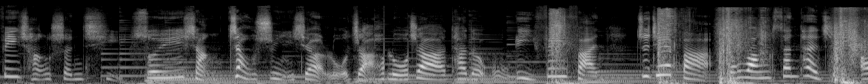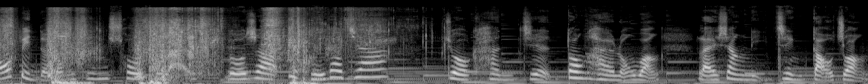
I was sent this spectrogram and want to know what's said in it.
非常生气，所以想教训一下哪吒。哪吒他的武力非凡，直接把龙王三太子敖丙的龙筋抽出来。哪吒一回到家，就看见东海龙王来向李靖告状，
